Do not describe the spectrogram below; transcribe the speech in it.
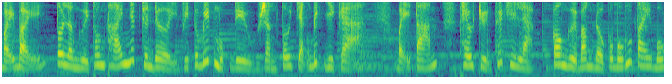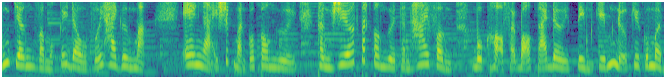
77. Tôi là người thông thái nhất trên đời vì tôi biết một điều rằng tôi chẳng biết gì cả. 78. Theo truyền thuyết Hy Lạp, con người ban đầu có bốn tay, bốn chân và một cái đầu với hai gương mặt. E ngại sức mạnh của con người, thần Rio tách con người thành hai phần, buộc họ phải bỏ cả đời tìm kiếm nửa kia của mình.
